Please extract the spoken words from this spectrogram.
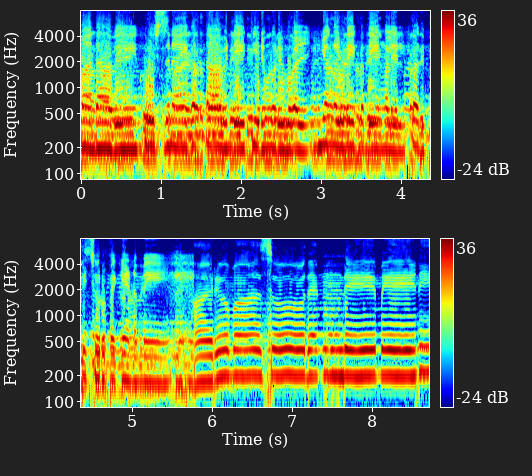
മാതാവേ ക്രൂശനായ കർത്താവിന്റെ തിരുമുറിവുകൾ ഞങ്ങളുടെ ഹൃദയങ്ങളിൽ പതിപ്പിച്ചുറപ്പിക്കണമേ. അരുമസൂദന്റെ മേനി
